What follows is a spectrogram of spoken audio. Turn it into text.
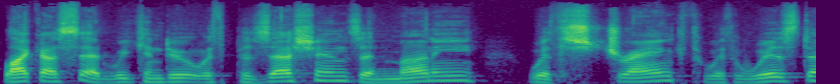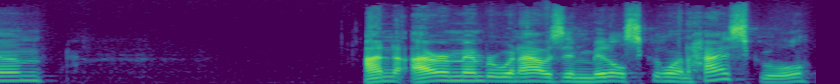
like I said, we can do it with possessions and money, with strength, with wisdom. I, I remember when I was in middle school and high school,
